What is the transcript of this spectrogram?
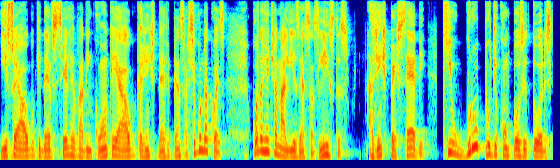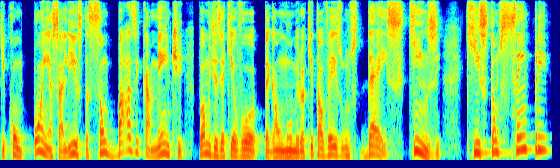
Isso é algo que deve ser levado em conta e é algo que a gente deve pensar. Segunda coisa, quando a gente analisa essas listas, a gente percebe que o grupo de compositores que compõem essa lista são basicamente, vamos dizer que eu vou pegar um número aqui, talvez uns 10, 15, que estão sempre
